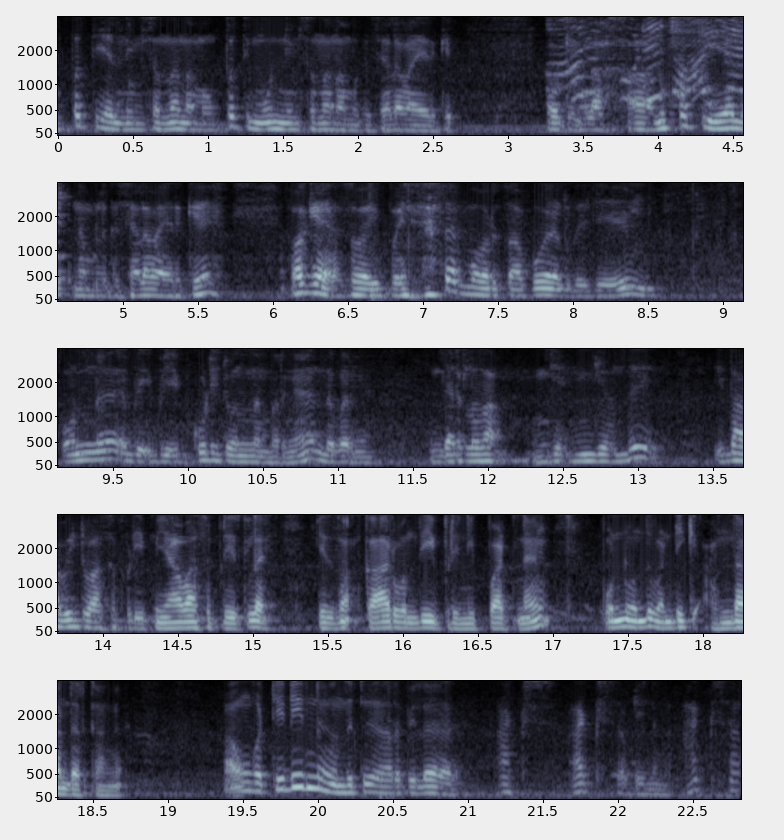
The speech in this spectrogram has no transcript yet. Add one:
முப்பத்தி ஏழு நிமிஷம் தான் நம்ம முப்பத்தி மூணு நிமிஷம் தான் நமக்கு செலவாயிருக்கு. ஓகேங்களா முப்பத்தி ஏழு நம்மளுக்கு செலவாயிருக்கு. ஓகே ஸோ இப்போ என்ன சார் ஒரு சப்போர்ட் இருந்துச்சு ஒன்று இப்படி இப்படி கூட்டிகிட்டு வந்தேன் பாருங்க. இந்த பாருங்கள் இந்த இடத்துல தான். இங்கே இங்கே வந்து இதான் வீட்டு வாசப்படி இப்போ என் வாசப்படி இருக்குல்ல? இதுதான். கார் வந்து இப்படி நிப்பாட்டினேன் பொண்ணு வந்து வண்டிக்கு அந்தாண்ட இருக்காங்க. அவங்க திடீர்னு வந்துட்டு அரபியில் ஆக்ஸ் ஆக்ஸ் அப்படின்னாங்க. ஆக்ஸா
